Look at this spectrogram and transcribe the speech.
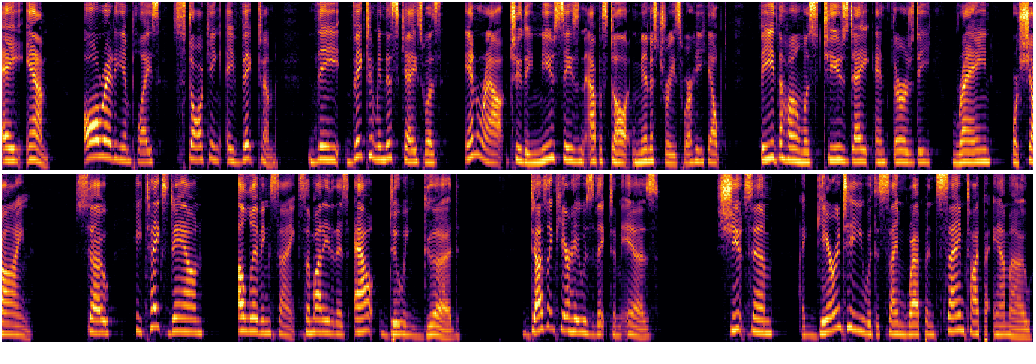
a.m. already in place stalking a victim? The victim in this case was en route to the New Season Apostolic Ministries where he helped feed the homeless Tuesday and Thursday, rain or shine. So, he takes down a living saint, somebody that is out doing good, doesn't care who his victim is, shoots him, I guarantee you, with the same weapon, same type of ammo,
